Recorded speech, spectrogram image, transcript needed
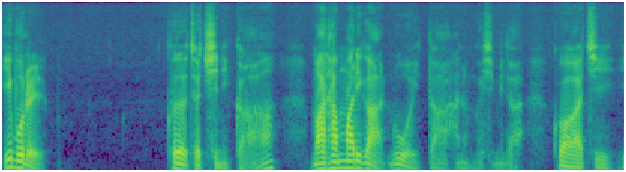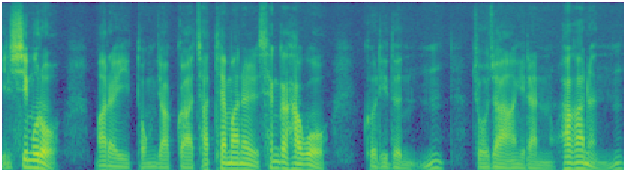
이불을 걷어 젖히니까 말 한 마리가 누워 있다 하는 것입니다. 그와 같이 일심으로 말의 동작과 자태만을 생각하고 그리던 조장이라는 화가는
